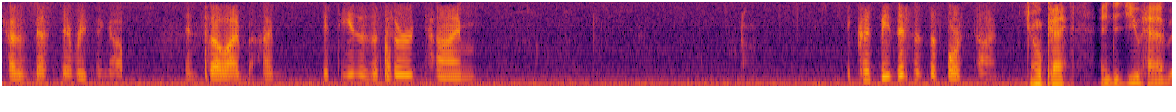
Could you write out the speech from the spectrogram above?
kind of messed everything up, and so I'm, I'm. It's either the third time. It could be. This is the fourth time. Okay. And did you have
